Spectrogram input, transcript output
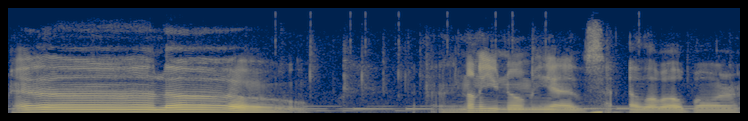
Hello. None of you know me as LOL Bar.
